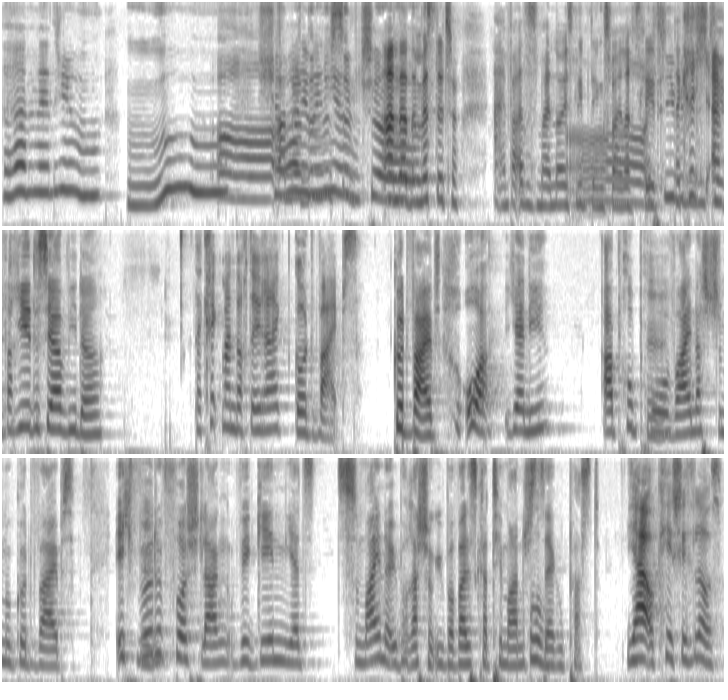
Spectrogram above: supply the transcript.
I'm with you. Ooh, Oh, Under the. Mistletoe. Under the Mistletoe. Einfach, das ist mein neues Lieblingsweihnachtslied. Oh, liebe da kriege ich einfach, jedes Jahr wieder. da kriegt man doch direkt Good Vibes. Good Vibes. Oh, Jenny, apropos Mhm. Weihnachtsstimme, Good Vibes. Ich würde vorschlagen, wir gehen jetzt zu meiner Überraschung über, weil es gerade thematisch Oh. sehr gut passt. Ja, okay, schieß los.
